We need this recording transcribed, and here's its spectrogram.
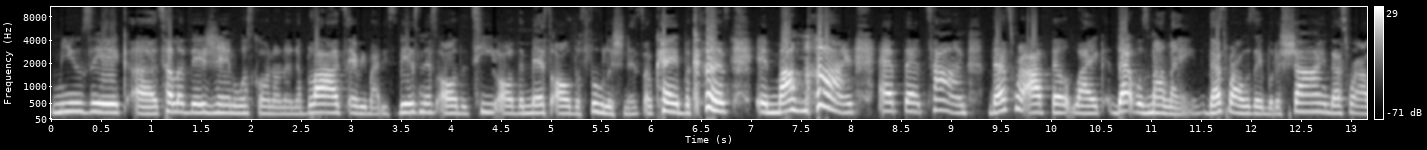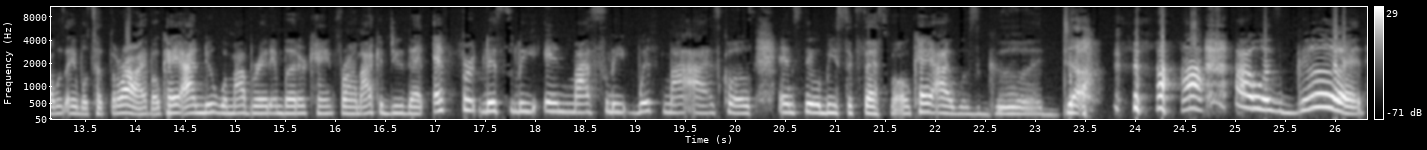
music, uh, television, what's going on in the blogs, everybody's business, all the tea, all the mess, all the foolishness. Okay. Because in my mind at that time, that's where I felt like that was my lane. That's where I was able to shine. That's where I was able to thrive. Okay. I knew where my bread and butter came from. I could do that effortlessly in my sleep with my eyes closed and still be successful. Okay. I was good. I was good.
